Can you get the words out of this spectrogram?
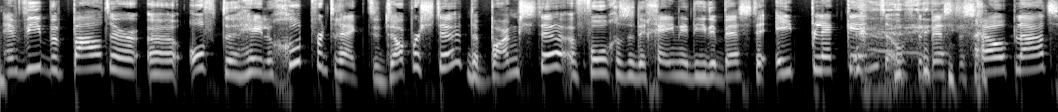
En wie bepaalt er uh, of de hele groep vertrekt? De dapperste, de bangste? Volgen ze degene die de beste eetplek kent of de beste schuilplaats?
